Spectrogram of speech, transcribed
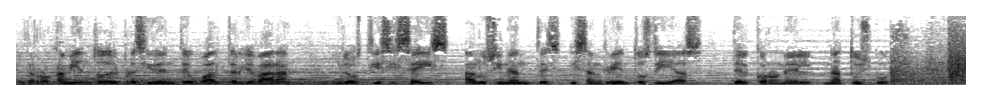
el derrocamiento del presidente Walter Guevara y los 16 alucinantes y sangrientos días del coronel Natush Bush.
